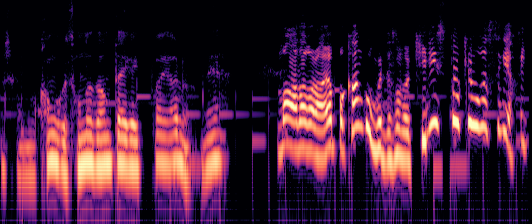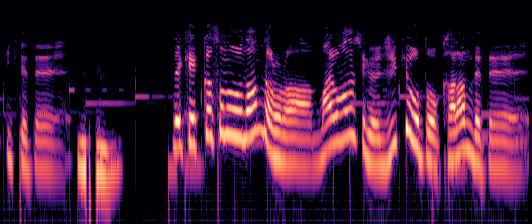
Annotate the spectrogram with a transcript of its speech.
確かに、韓国そんな団体がいっぱいあるんですね。まあだからやっぱ韓国ってそのキリスト教がすげえ入ってきてて、うん。で結果そのなんだろうな、前も話したけど、儒教と絡んでて、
